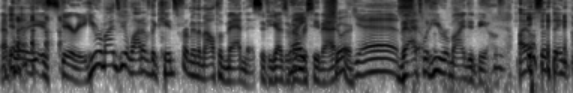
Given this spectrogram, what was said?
That boy is scary. He reminds me a lot of the kids from In the Mouth of Madness. If you guys have ever seen that, Sure. Yes. that's what he reminded me of. I also think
